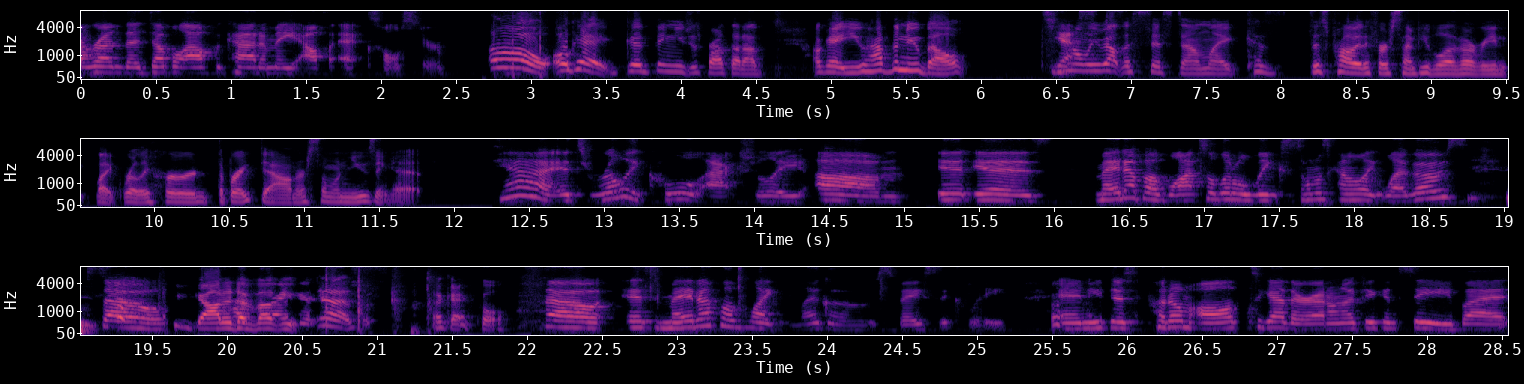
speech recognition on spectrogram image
i run the double alpha academy alpha x holster Oh, okay. Good thing you just brought that up. Okay, you have the new belt. Tell me about the system, like, because this is probably the first time people have ever like really heard the breakdown or someone using it. Yeah, it's really cool actually. Um, it is made up of lots of little links. It's almost kind of like Legos. So, You got it above right you. here. Yes. Okay, cool. so it's made up of like Legos basically, and you just put them all together. I don't know if you can see, but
